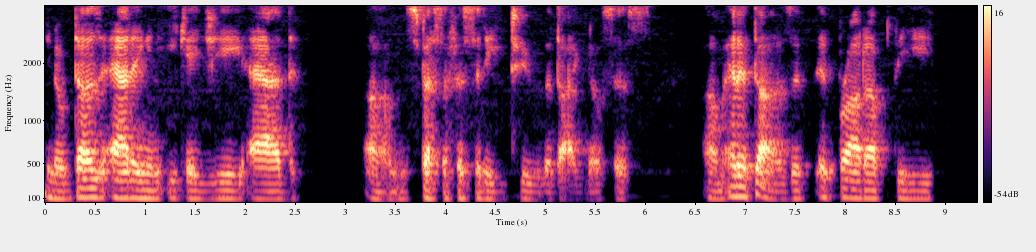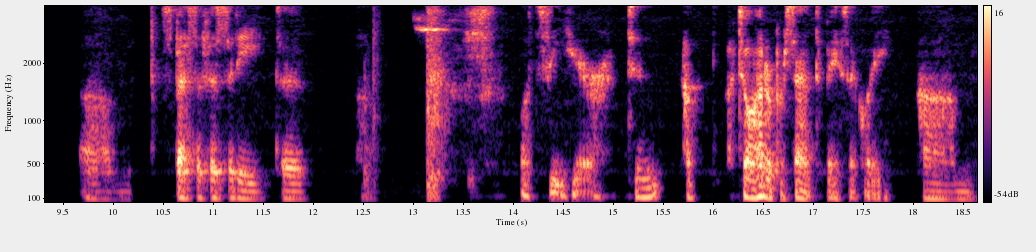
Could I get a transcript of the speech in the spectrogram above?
you know, does adding an EKG add um, specificity to the diagnosis? Um, and it does. It, it brought up the um, specificity to, uh, let's see here, to, uh, to 100% basically. Um,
